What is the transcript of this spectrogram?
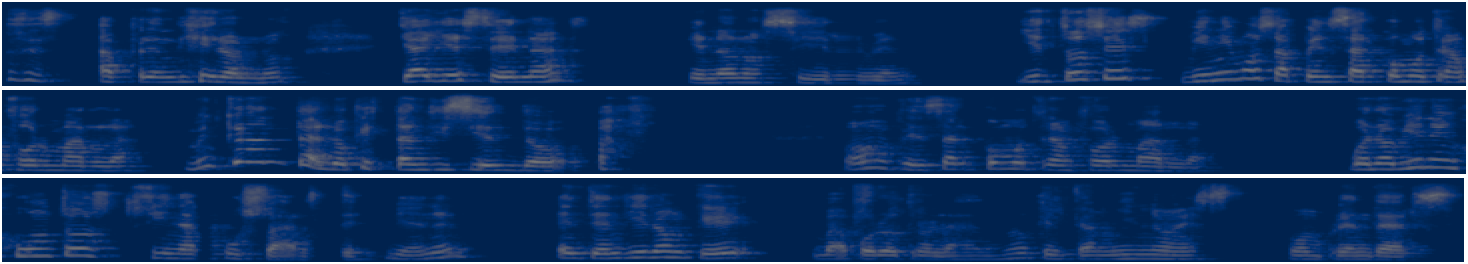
Entonces aprendieron, ¿no? Que hay escenas que no nos sirven. Y entonces vinimos a pensar cómo transformarla. Me encanta lo que están diciendo. Vamos a pensar cómo transformarla. Bueno, vienen juntos sin acusarse, ¿vienen? Entendieron que va por otro lado, ¿no? Que el camino es comprenderse.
